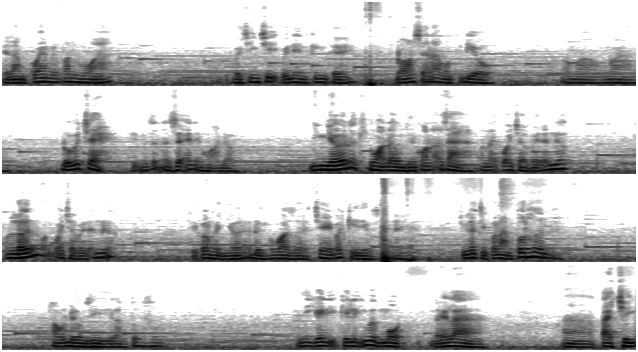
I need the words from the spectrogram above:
để làm quen với văn hóa về chính trị với nền kinh tế. Đó sẽ là một cái điều mà mà, mà đối với trẻ thì nó rất là dễ để hòa đồng. Nhưng nhớ là khi hòa đồng thì con đã già con lại quay trở về đất nước. Con lớn con quay trở về đất nước. Thì con phải nhớ là đừng có bao giờ chê bất kỳ điều gì này. Chúng ta chỉ có làm tốt hơn thôi. Học điều gì thì làm tốt hơn. Thì cái cái lĩnh vực một đấy là à, tài chính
